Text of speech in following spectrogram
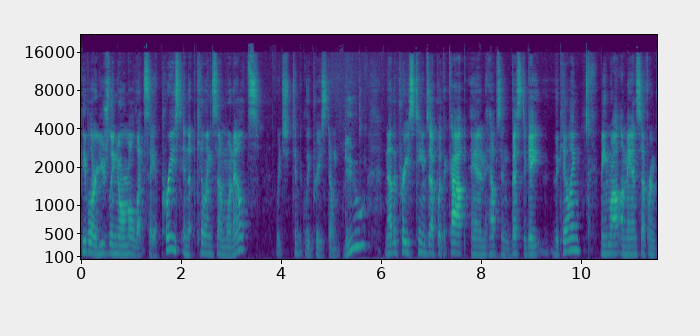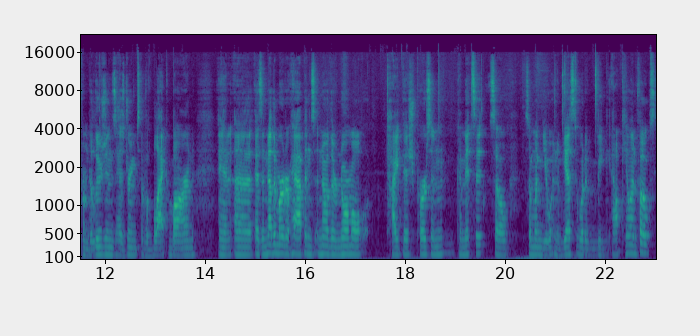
People are usually normal, like, say, a priest end up killing someone else, which typically priests don't do. Another priest teams up with a cop and helps investigate the killing. Meanwhile, a man suffering from delusions has dreams of a black barn. And uh, as another murder happens, another normal type ish person commits it. So, someone you wouldn't have guessed would have be out killing folks.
